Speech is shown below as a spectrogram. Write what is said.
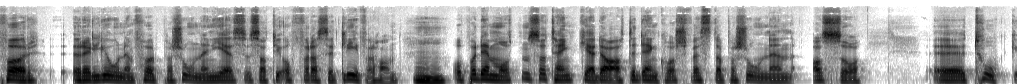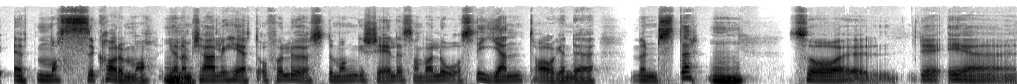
for religionen, for personen Jesus, at de ofra sitt liv for han. Og på den måten så tenker jeg da at den korsfesta personen altså eh, tok et masse karma gjennom kjærlighet og forløste mange sjeler som var låst i gjentagende mønster. Så eh, det er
